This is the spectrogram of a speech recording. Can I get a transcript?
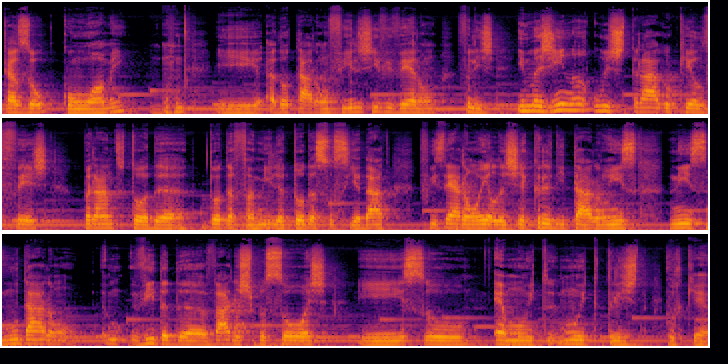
casou com um homem e adotaram filhos e viveram felizes. Imagina o estrago que ele fez perante toda, toda a família, toda a sociedade, fizeram eles acreditaram isso, nisso, mudaram a vida de várias pessoas e isso é muito, muito triste porque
